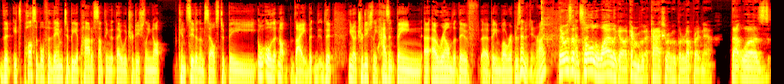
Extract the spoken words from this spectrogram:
that it's possible for them to be a part of something that they would traditionally not consider themselves to be, or, or that not they, but that you know traditionally hasn't been a, a realm that they've uh, been well represented in, right? There was a so- poll a while ago. I can't remember. Who, I can't actually remember who put it up right now. That was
